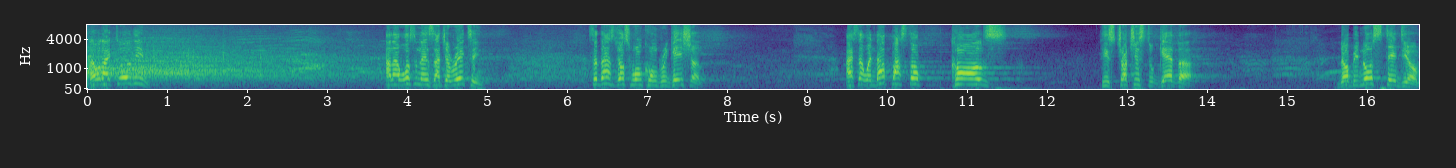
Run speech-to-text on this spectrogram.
That's what I told him. And I wasn't exaggerating. So that's just one congregation. I said, when that pastor calls his churches together, there'll be no stadium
